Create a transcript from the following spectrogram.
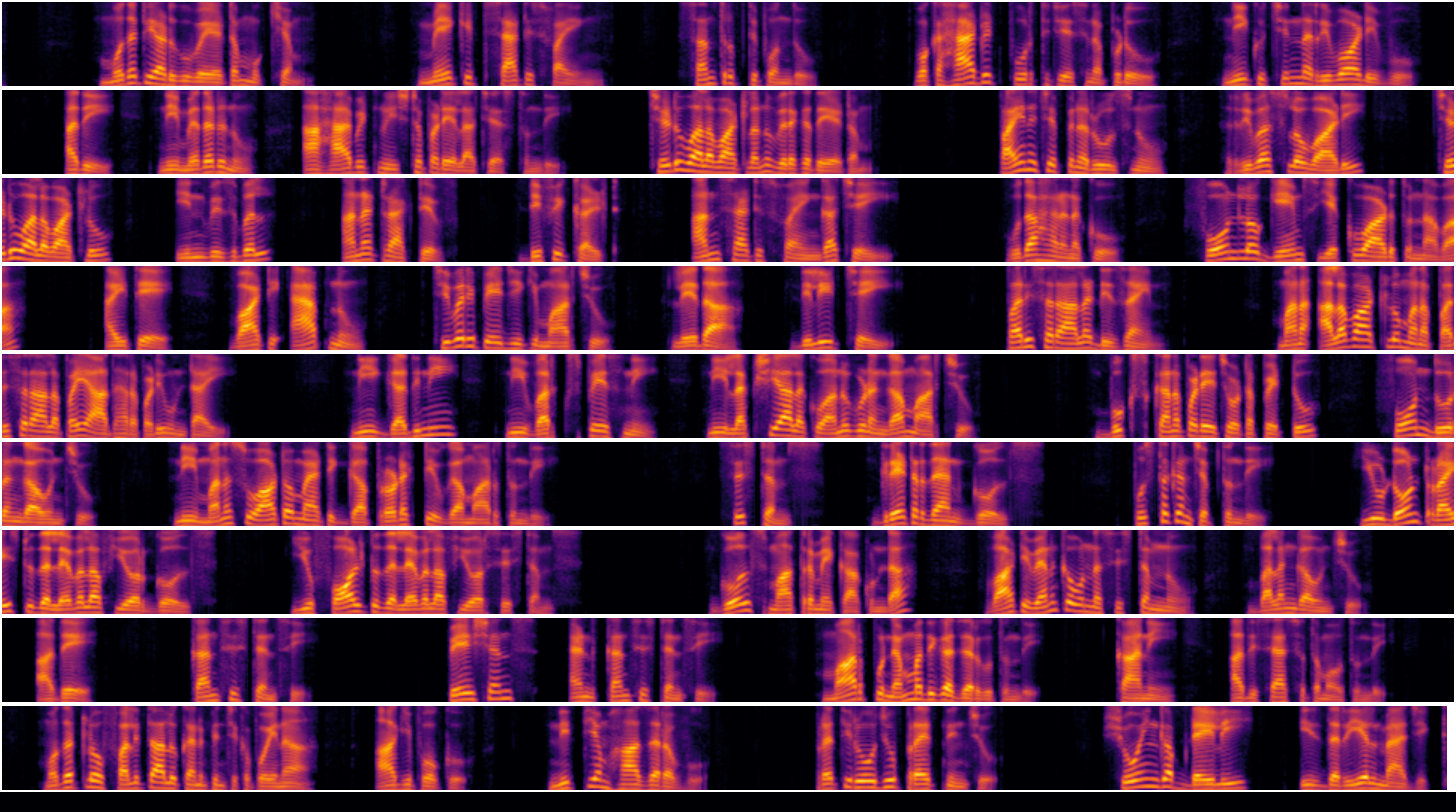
మొదటి అడుగు వేయటం ముఖ్యం. మేక్ ఇట్ సాటిస్ఫైయింగ్ సంతృప్తి పొందు. ఒక హ్యాబిట్ పూర్తి చేసినప్పుడు నీకు చిన్న రివార్డ్ ఇవ్వు. అది నీ మెదడును ఆ హ్యాబిట్ను ఇష్టపడేలా చేస్తుంది. చెడు అలవాట్లను విరగదేయటం. పైన చెప్పిన రూల్స్ను రివర్స్లో వాడి చెడు అలవాట్లు ఇన్విజిబుల్ అన్అట్రాక్టివ్ డిఫికల్ట్ అన్సాటిస్ఫయింగ్గా చేయి. ఉదాహరణకు ఫోన్లో గేమ్స్ ఎక్కువ ఆడుతున్నావా? అయితే వాటి యాప్ను చివరి పేజీకి మార్చు లేదా డిలీట్ చేయి. పరిసరాల డిజైన్. మన అలవాట్లు మన పరిసరాలపై ఆధారపడి ఉంటాయి. నీ గదిని నీ వర్క్స్పేస్ని నీ లక్ష్యాలకు అనుగుణంగా మార్చు. బుక్స్ కనపడే చోట పెట్టు ఫోన్ దూరంగా ఉంచు. నీ మనసు ఆటోమేటిక్గా ప్రొడక్టివ్గా మారుతుంది. సిస్టమ్స్. గ్రేటర్ దాన్ గోల్స్ పుస్తకం చెప్తుంది. You don't rise to the level of your goals you fall to the level of your systems goals మాత్రమే కాకుండా వాటి వెనుక ఉన్న సిస్టమ్ను బలంగా ఉంచు. అదే కన్సిస్టెన్సీ పేషెన్స్ అండ్ కన్సిస్టెన్సీ మార్పు నెమ్మదిగా జరుగుతుంది. కాని అది శాశ్వతమవుతుంది. మొదట్లో ఫలితాలు కనిపించకపోయినా ఆగిపోకు. నిత్యం హాజరవ్వు. ప్రతిరోజూ ప్రయత్నించు. Showing up daily is the real magic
